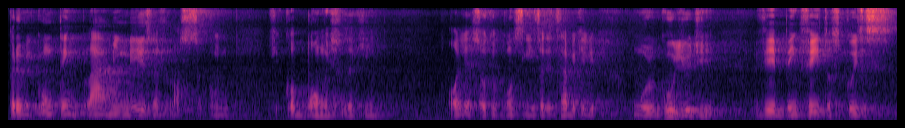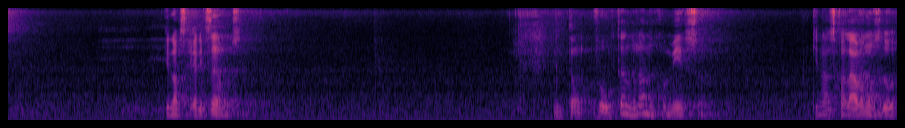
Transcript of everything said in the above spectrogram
Para eu me contemplar a mim mesmo? Nossa, como ficou bom isso daqui. Olha só o que eu consegui fazer. Sabe aquele um orgulho de ver bem feito as coisas que nós realizamos? Então, voltando lá no começo, que nós falávamos do,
